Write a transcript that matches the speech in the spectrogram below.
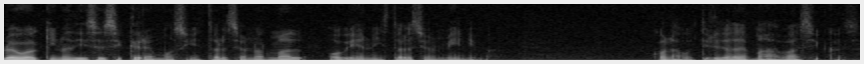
Luego aquí nos dice si queremos instalación normal o bien instalación mínima con las utilidades más básicas.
